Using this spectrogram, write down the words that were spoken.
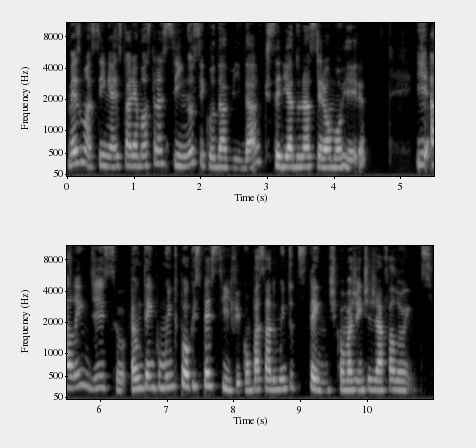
Mesmo assim, a história mostra sim o ciclo da vida, que seria do nascer ao morrer. E, além disso, é um tempo muito pouco específico, um passado muito distante, como a gente já falou antes.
